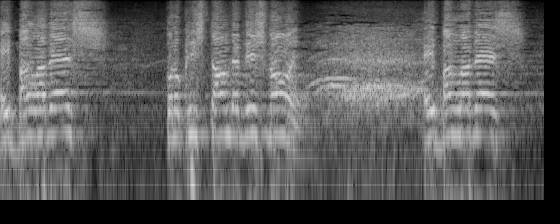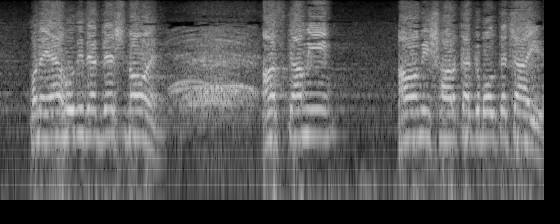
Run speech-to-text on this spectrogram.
এই বাংলাদেশ কোন খ্রিস্টানদের দেশ নয়। এই বাংলাদেশ কোন ইহুদিদের দেশ নয়। আজকে আমি আওয়ামী সরকারকে বলতে চাই,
